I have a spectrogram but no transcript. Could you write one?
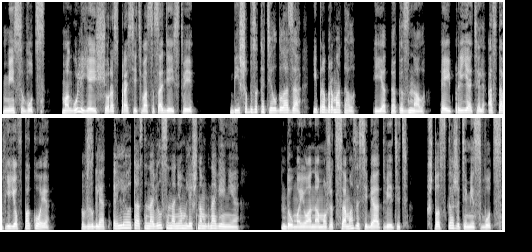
«Мисс Вудс, могу ли я еще раз спросить вас о содействии?» Бишоп закатил глаза и пробормотал. «Я так и знал. Эй, приятель, оставь ее в покое!» Взгляд Эллиота остановился на нем лишь на мгновение — Думаю, она может сама за себя ответить. Что скажете, мисс Вудс?»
